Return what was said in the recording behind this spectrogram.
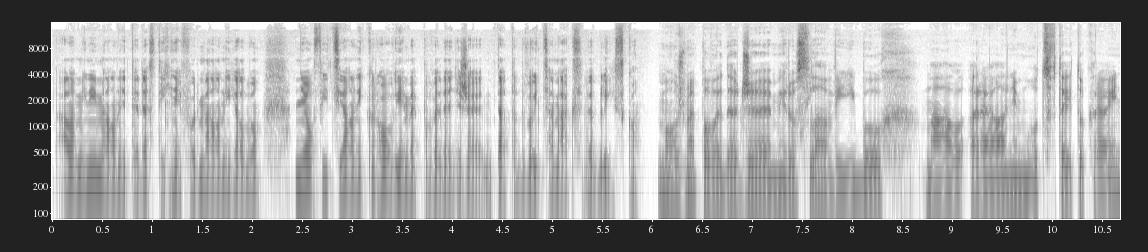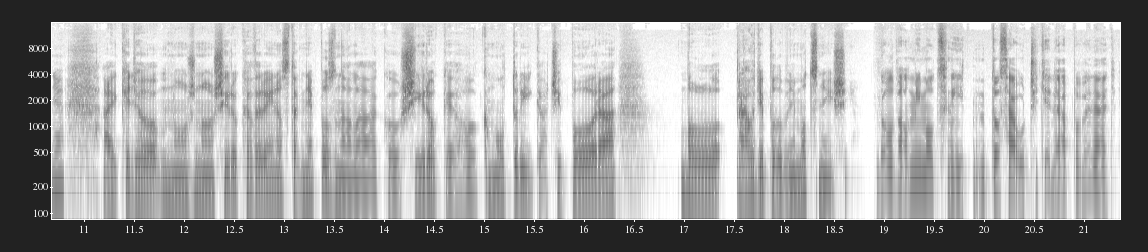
ale minimálne teda z tých neformálnych alebo neoficiálnych kruhov vieme povedať, že táto dvojica má k sebe blízko. Môžeme povedať, že Miroslav Výboch mal reálne moc v tejto krajine, aj keď ho možno široká verejnosť tak nepoznala ako širokého kmotríka či póra bol pravdepodobne mocnejší. bol veľmi mocný, to sa určite dá povedať,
